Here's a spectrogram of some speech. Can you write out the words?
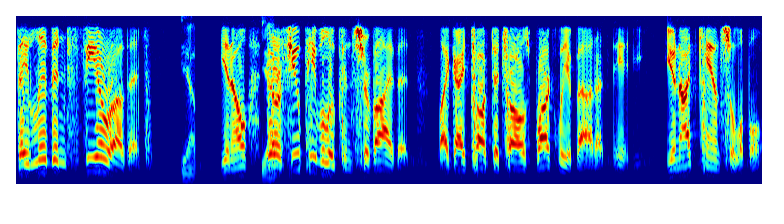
They live in fear of it. yep. You know, Yeah. there are a few people who can survive it. Like I talked to Charles Barkley about it. You're not cancelable.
